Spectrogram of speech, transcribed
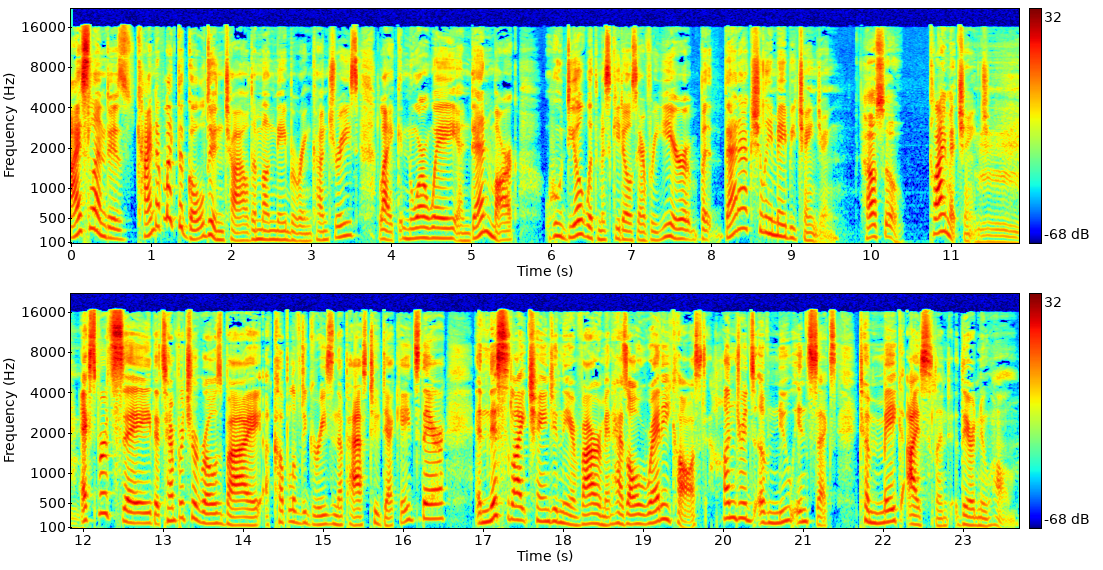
Iceland is kind of like the golden child among neighboring countries like Norway and Denmark, who deal with mosquitoes every year, but that actually may be changing How so? Climate change. Mm. Experts say the temperature rose by a couple of degrees in the past two decades there, and this slight change in the environment has already caused hundreds of new insects to make Iceland their new home.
